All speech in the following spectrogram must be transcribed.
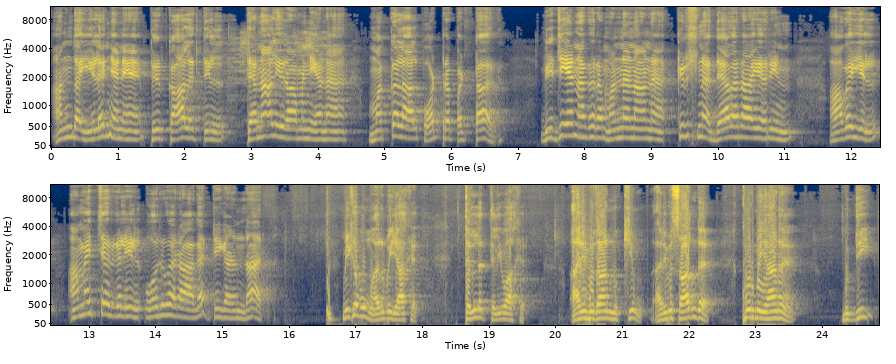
அந்த இளைஞனே பிற்காலத்தில் தெனாலிராமன் என மக்களால் போற்றப்பட்டார். விஜயநகர மன்னனான கிருஷ்ண தேவராயரின் அவையில் அமைச்சர்களில் ஒருவராக திகழ்ந்தார். மிகவும் அருமையாக தெள்ளத் தெளிவாக அறிவுதான் முக்கியம் அறிவு சார்ந்த கூர்மையான புத்தி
